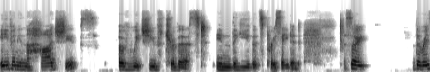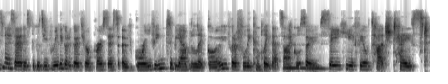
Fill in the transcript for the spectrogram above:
even in the hardships of which you've traversed in the year that's preceded. So, the reason I say that is because you've really got to go through a process of grieving to be able to let go. You've got to fully complete that cycle. So, Mm. see, hear, feel, touch, taste,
